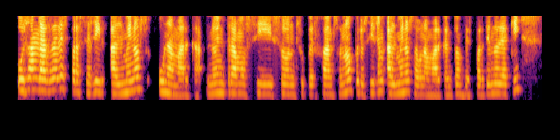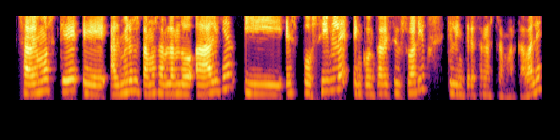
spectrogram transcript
usan las redes para seguir al menos una marca. No entramos si son super fans o no, pero siguen al menos a una marca. Entonces, partiendo de aquí, sabemos que eh, al menos estamos hablando a alguien y es posible encontrar ese usuario que le interesa nuestra marca, ¿vale?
